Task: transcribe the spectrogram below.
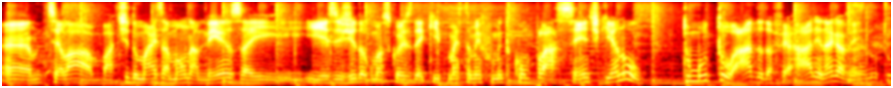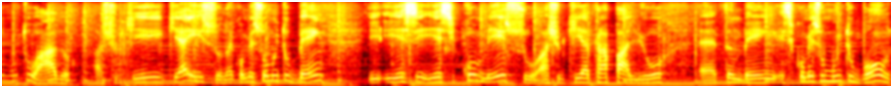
É, sei lá, batido mais a mão na mesa e, e, exigido algumas coisas da equipe, mas também foi muito complacente. Que ano tumultuado da Ferrari, né, Gavin? Ano tumultuado. Acho que, que é isso, né? Começou muito bem e, e esse, e esse começo acho que atrapalhou é, também. Esse começo muito bom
